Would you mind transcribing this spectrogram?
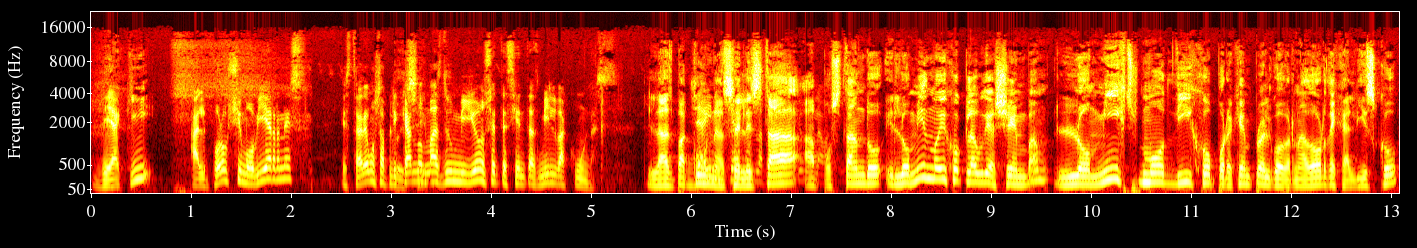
De aquí al próximo viernes estaremos aplicando sí. más de 1.700.000 vacunas. Las vacunas, se le está apostando, y lo mismo dijo Claudia Sheinbaum, lo mismo dijo, por ejemplo, el gobernador de Jalisco,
